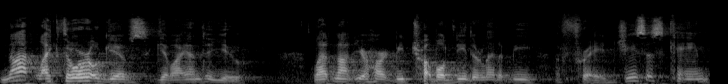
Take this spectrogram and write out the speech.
not like the world gives, give I unto you. Let not your heart be troubled, neither let it be afraid. Jesus came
